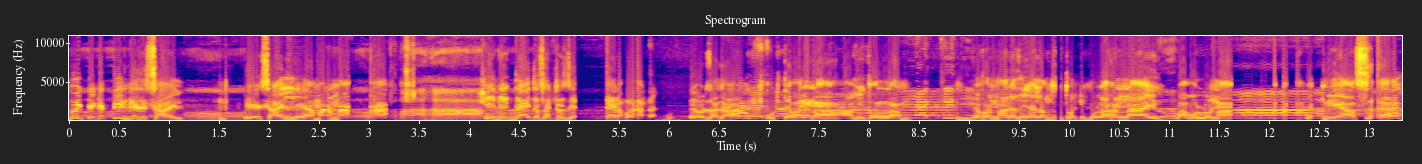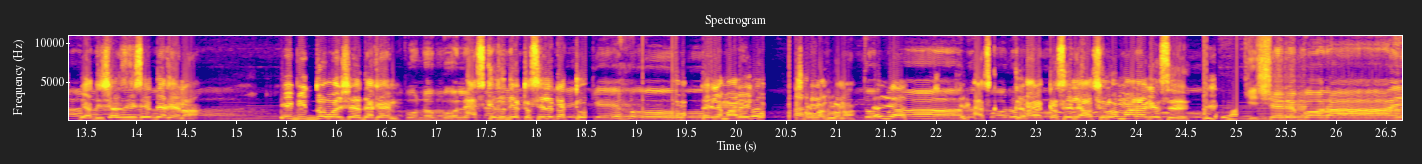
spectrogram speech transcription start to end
দুই থেকে তিন কেজি চাইল। এই চাইল দিয়ে আমার মা এই দিক দিয়ে আইতেছে একটা ওর জায়গা, উঠতে পারে না, আমি ধরলাম। এখন মারে দিয়ে গেলাম তোর কি ফুল আহান নাই? মা বলল, না। মেয়ে আছে দিছে দেখে না। এই বৃদ্ধ বয়সে, দেখেন, আজকে যদি একটা ছেলে থাকতো, তাইলে মার এই লাগল না। আজকে একটা ছেলে আসলো, মারা গেছে। কিসের বড়াই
